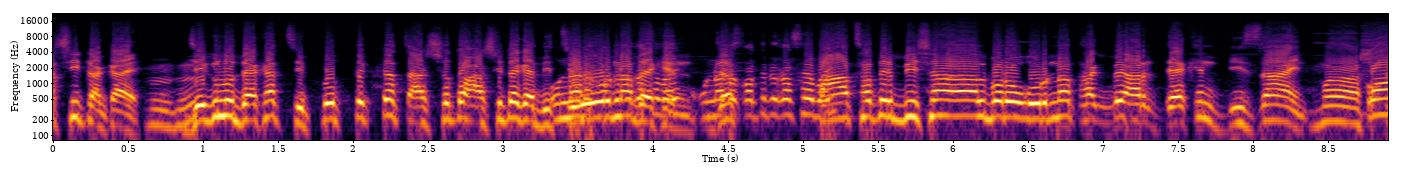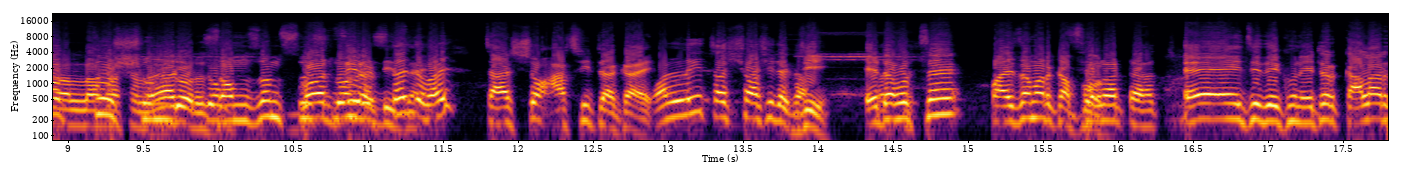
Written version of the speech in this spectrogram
আশি টাকায়। হুম, হুম। যেগুলো দেখাচ্ছি প্রত্যেকটা চারশত আশি টাকা দিচ্ছি। ওড়না দেখেন? কত টাকা? পাঁচ হাতের বিশাল বড় ওড়না থাকবে আর দেখেন ডিজাইন কত সুন্দর জমজম তো ডিজাইন। ভাই? চারশো আশি টাকায়। অনলি চারশো আশি টাকা। জি এটা হচ্ছে পায়জামার কাপড়। এই যে দেখুন এটার কালার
